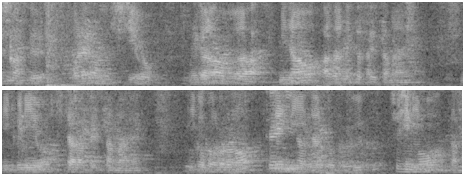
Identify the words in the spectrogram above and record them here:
します我らの父よ願わくは皆をあがめさせたまえ御国を来たらせたまえ御心の天になるごく地にもなさ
